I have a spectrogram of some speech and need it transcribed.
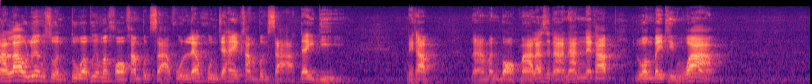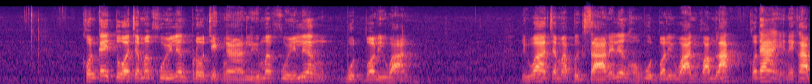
มาเล่าเรื่องส่วนตัวเพื่อมาขอคำปรึกษาคุณแล้วคุณจะให้คำปรึกษาได้ดีนะครับนะมันบอกมาลักษณะนั้นนะครับ รวมไปถึงว่า คนใกล้ตัวจะมาคุยเรื่องโปรเจกต์งาน หรือมาคุยเรื่องบุตรบริวารหรือว่าจะมาปรึกษาในเรื่องของบุตรบริวารความรักก็ได้นะครับ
